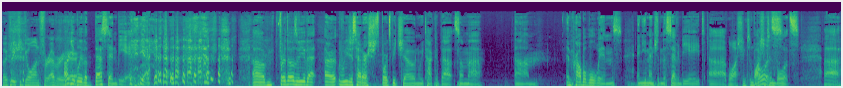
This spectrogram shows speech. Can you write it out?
Like, we could go on forever. here. Arguably the best NBA. Yeah. um, for those of you that are, we just had our Sports Beat show and we talked about some uh, um, improbable wins, and you mentioned the '78 uh, Washington Washington Bullets. Bullets. Uh,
